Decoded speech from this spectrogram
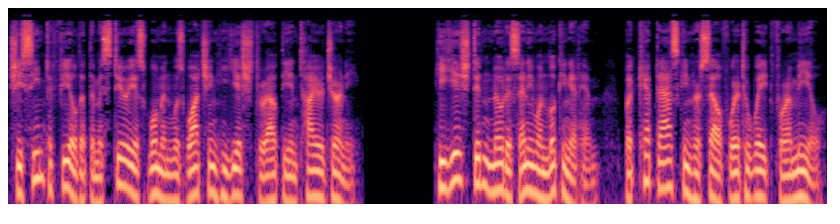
she seemed to feel that the mysterious woman was watching He Yish throughout the entire journey. He Yish didn't notice anyone looking at him, but kept asking herself where to wait for a meal.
